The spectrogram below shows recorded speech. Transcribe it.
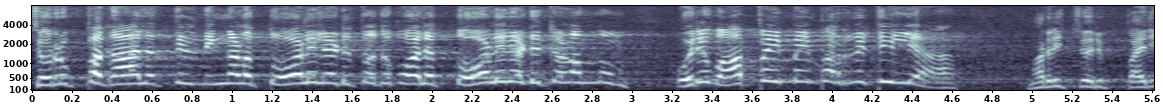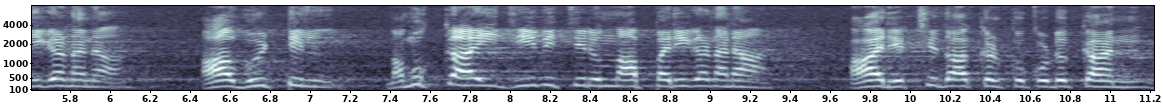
ചെറുപ്പകാലത്തിൽ നിങ്ങളെ തോളിലെടുത്തതുപോലെ തോളിലെടുക്കണമെന്നും ഒരു വാപ്പയമ്മയും പറഞ്ഞിട്ടില്ല. മറിച്ചൊരു പരിഗണന. ആ വീട്ടിൽ നമുക്കായി ജീവിച്ചിരുന്ന ആ പരിഗണന ആ രക്ഷിതാക്കൾക്ക് കൊടുക്കാൻ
